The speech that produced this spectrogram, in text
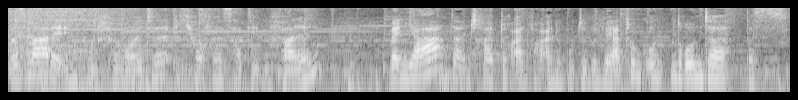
das war der Input für heute. Ich hoffe, es hat dir gefallen. Wenn ja, dann schreib doch einfach eine gute Bewertung unten drunter. Das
